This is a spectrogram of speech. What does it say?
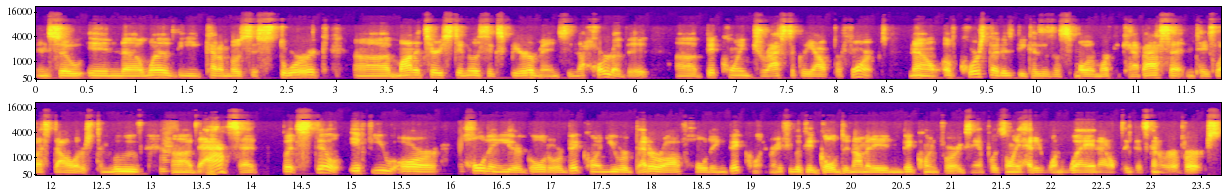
And so, in uh, one of the kind of most historic uh, monetary stimulus experiments, in the heart of it, uh, Bitcoin drastically outperformed. Now, of course, that is because it's a smaller market cap asset and takes less dollars to move uh, the asset. But still, if you are holding either gold or Bitcoin, you are better off holding Bitcoin, right? If you look at gold denominated in Bitcoin, for example, it's only headed one way, and I don't think that's going to reverse.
